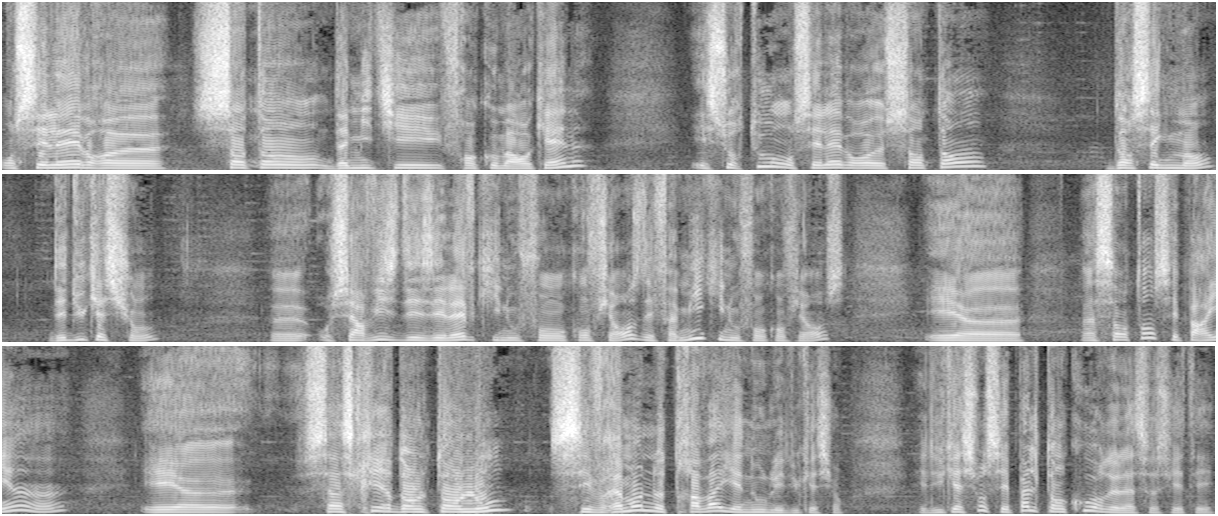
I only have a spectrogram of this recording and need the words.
On célèbre 100 ans d'amitié franco-marocaine et surtout on célèbre 100 ans d'enseignement, d'éducation au service des élèves qui nous font confiance, des familles qui nous font confiance. Et 100 ben, ans, c'est pas rien. Hein. et s'inscrire dans le temps long, c'est vraiment notre travail à nous, l'éducation. L'éducation, c'est pas le temps court de la société,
